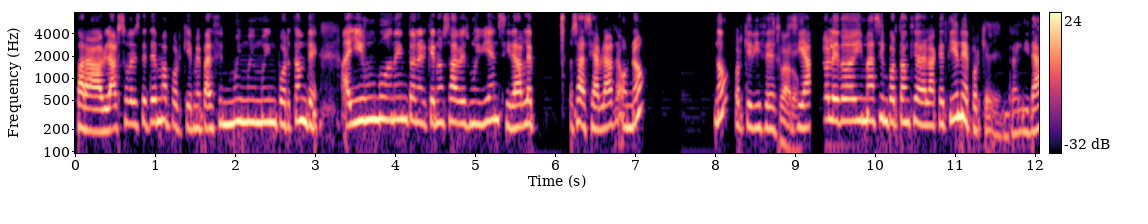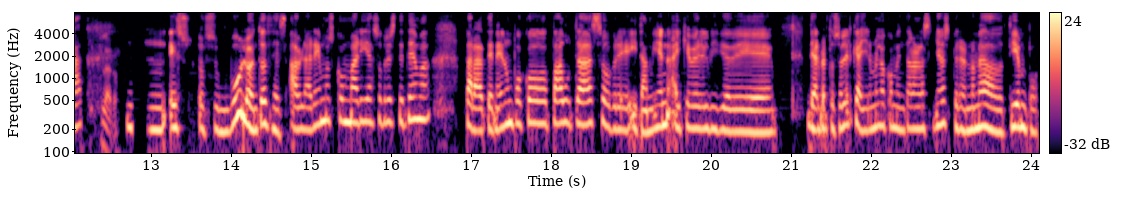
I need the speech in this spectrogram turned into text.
para hablar sobre este tema porque me parece muy, muy, muy importante. Hay un momento en el que no sabes muy bien si darle, o sea, si hablar o no, ¿no? Porque dices, Claro. si hablo le doy más importancia de la que tiene, porque en realidad Claro. mm, es, es un bulo. Entonces, hablaremos con María sobre este tema para tener un poco pautas sobre, y también hay que ver el vídeo de, de Alberto Soler, que ayer me lo comentaron las señoras, pero no me ha dado tiempo.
